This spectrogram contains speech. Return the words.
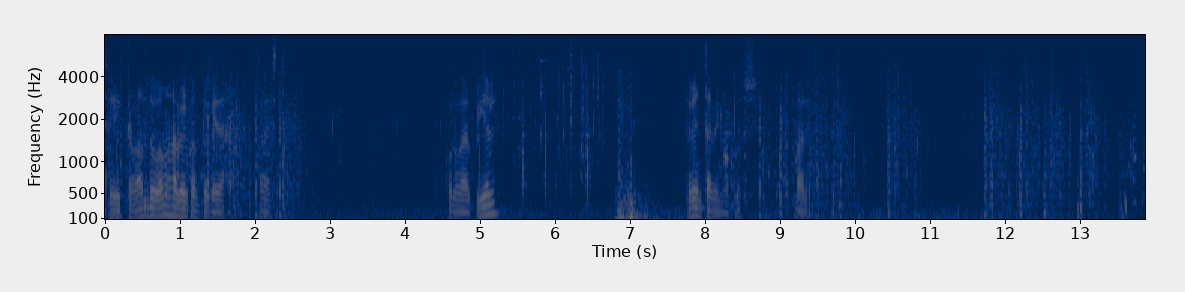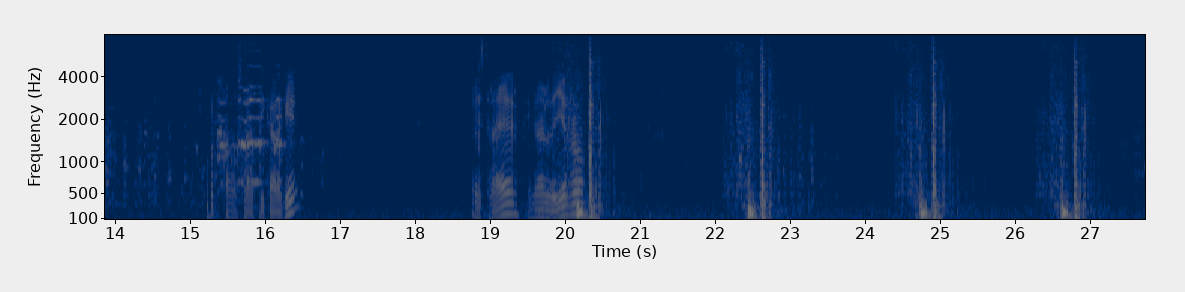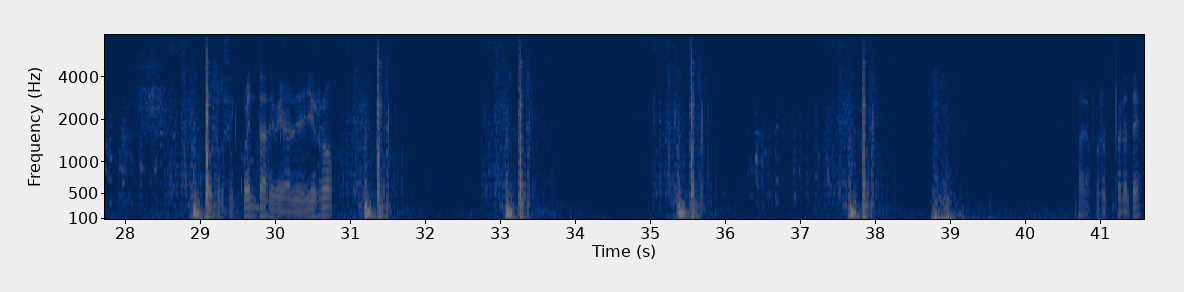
seguir cavando. Vamos a ver cuánto queda para esto. Colocar piel. 30 minutos. Vale. Vamos a picar aquí. Extraer, mineral de hierro. 50 de mineral de hierro. Vale, pues recupérate.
